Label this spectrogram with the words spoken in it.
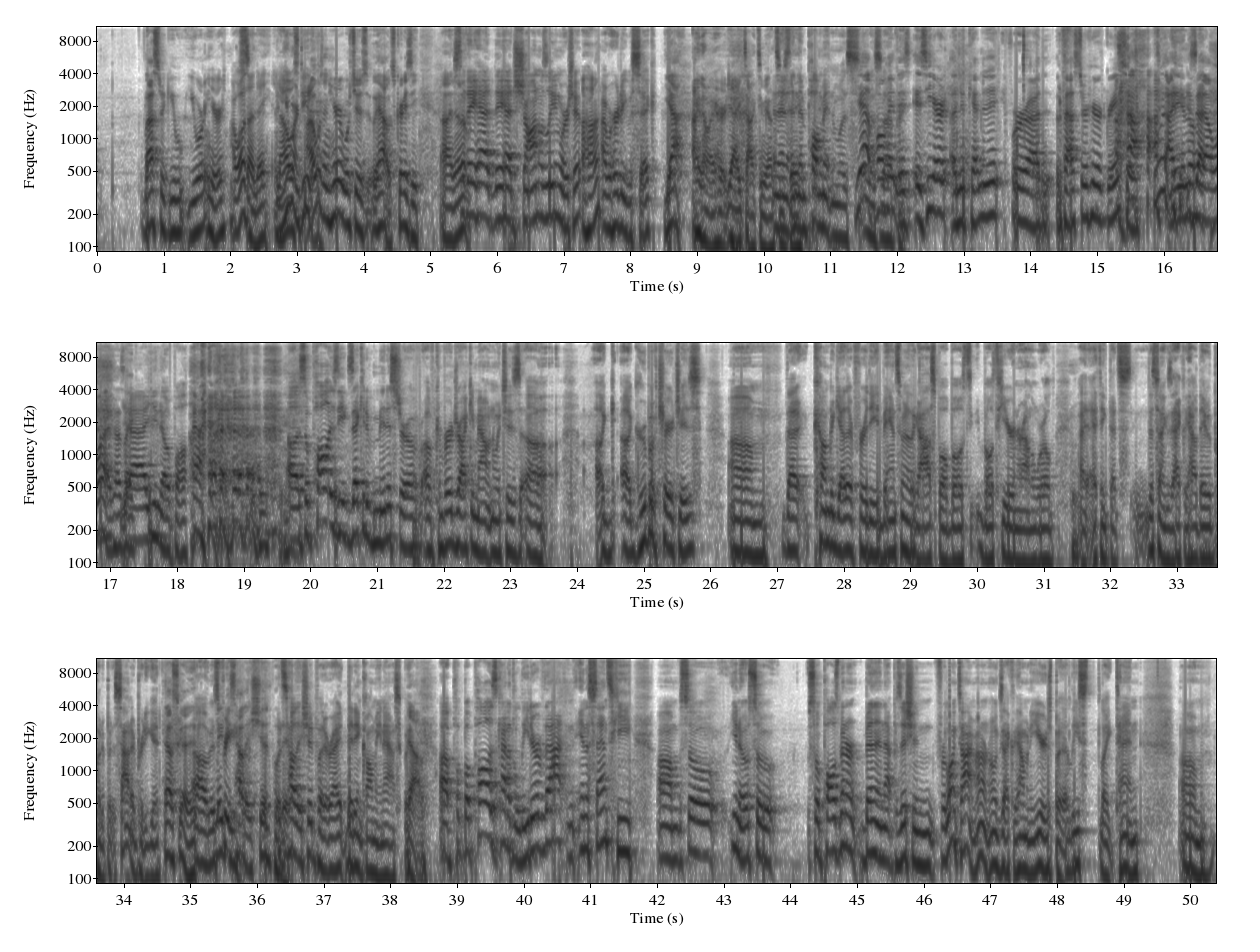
last week you you weren't here. I wasn't. Sunday, And I you was. I wasn't here, which is yeah, it was crazy. Uh, so they had they had sean was leading worship Uh-huh. i heard he was sick yeah, I know. I heard. Yeah, he talked to me on and then, Tuesday. and then paul minton was yeah, was, Paul uh, Minton, is, is he a new candidate for uh, the, the pastor here at Grace? Or, I didn't know Is who that was. I was like, yeah, you know Paul. uh, so Paul is the executive minister of, of Converge Rocky Mountain, which is uh, a, a group of churches um, that come together for the advancement of the gospel, both both here and around the world. I, I think that's that's not exactly how they would put it, but it sounded pretty good. That's good. Uh, Maybe it's how they should put it's it. how they should put it, right? They didn't call me and ask, but Yeah. uh, p- but Paul is kind of the leader of that in, in a sense. He, um, so you know, so so Paul's been been in that position for a long time. I don't know exactly how many years, but at least like ten. Um,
